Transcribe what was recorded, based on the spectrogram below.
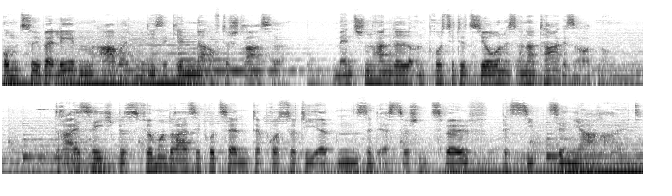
Um zu überleben, arbeiten diese Kinder auf der Straße. Menschenhandel und Prostitution ist an der Tagesordnung. 30 bis 35 Prozent der Prostituierten sind erst zwischen 12 bis 17 Jahre alt.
